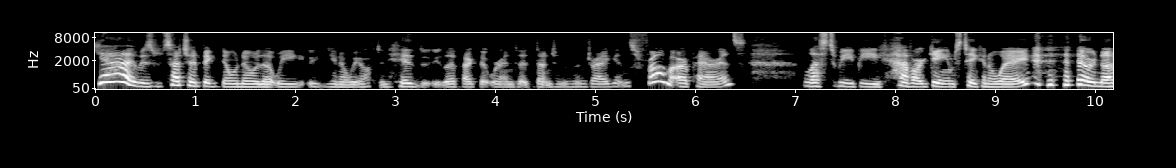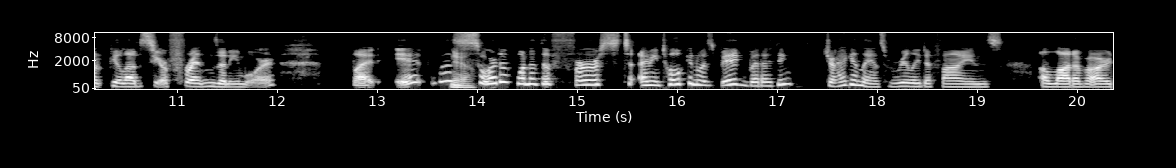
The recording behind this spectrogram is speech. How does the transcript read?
yeah, it was such a big no no that we, you know, we often hid the fact that we're into Dungeons and Dragons from our parents, lest we be have our games taken away or not be allowed to see our friends anymore but it was yeah. sort of one of the first. I mean, Tolkien was big, but I think Dragonlance really defines a lot of our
